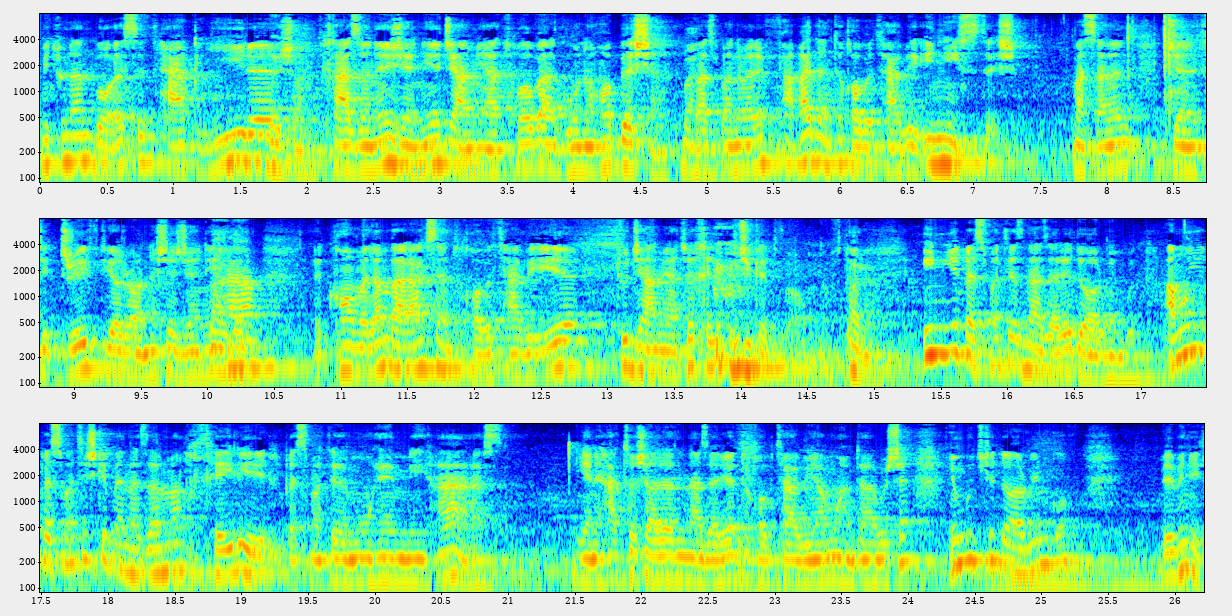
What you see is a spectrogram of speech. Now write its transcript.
می‌تونن باعث تغییر خزانه ژنی جمعیت ها و گونه ها بشن بله. پس بنابراین فقط انتخاب طبیعی نیستش مثلا ژنتیک دریفت یا رانش ژنی بله. هم کاملا برعکس انتخاب طبیعی تو جمعیت خیلی کوچیک اتفاق میفته بله. این یه قسمتی از نظریه داروین بود. اما یه قسمتیش که به نظر من خیلی قسمت مهمی هست یعنی حتی شاید نظریه انتخاب طبیعی هم مهمتر باشه این بود که داروین گفت ببینید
